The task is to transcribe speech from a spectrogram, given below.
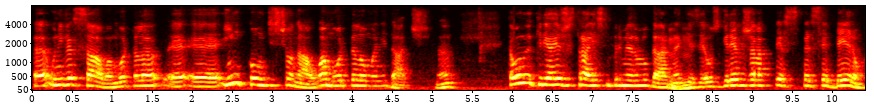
é, universal, o amor pela, é, é, incondicional, o amor pela humanidade. Né? Então eu queria registrar isso em primeiro lugar, né? Uhum. Quer dizer, os gregos já perceberam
